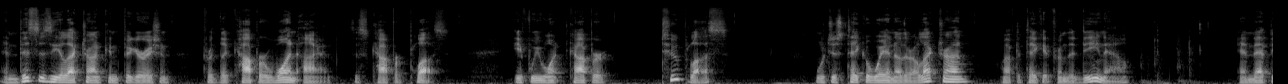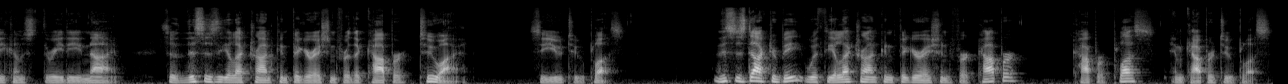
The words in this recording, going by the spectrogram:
and this is the electron configuration for the copper 1 ion, this copper plus. If we want copper 2 plus, we'll just take away another electron. We'll have to take it from the D now, and that becomes 3D9. So this is the electron configuration for the copper 2 ion, Cu2 plus. This is Dr. B with the electron configuration for copper, copper plus, and copper 2 plus.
